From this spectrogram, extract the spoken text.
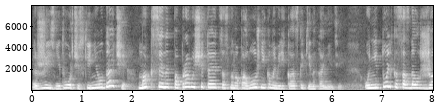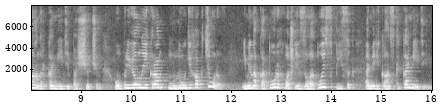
жизни творческие неудачи, Мак Сеннет по праву считается основоположником американской кинокомедии. Он не только создал жанр комедии пощечин, он привел на экран многих актеров, имена которых вошли в золотой список американской комедии.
